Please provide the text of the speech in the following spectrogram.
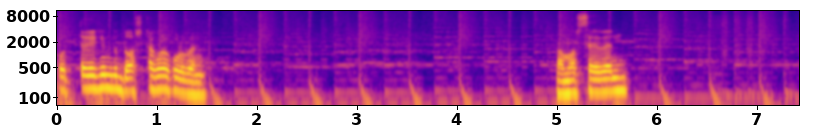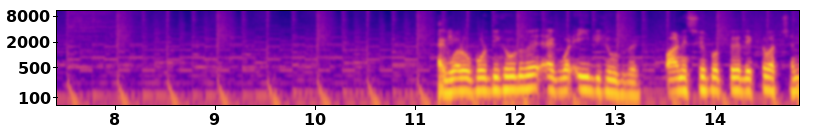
প্রত্যেকে কিন্তু দশটা করে করবেন। নাম্বার সেভেন একবার উপর দিকে উঠবে, একবার এই দিকে উঠবে। পা নিশ্চয়ই প্রত্যেকে দেখতে পাচ্ছেন।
